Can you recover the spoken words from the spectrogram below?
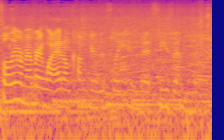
Slowly remembering why I don't come here this late in the season.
